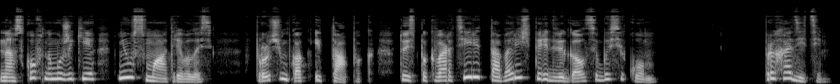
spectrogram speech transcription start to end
Носков на мужике не усматривалось, впрочем, как и тапок, то есть по квартире товарищ передвигался босиком. «Проходите».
